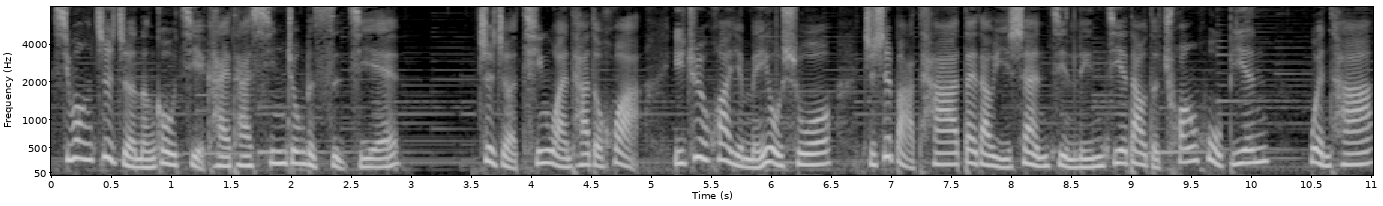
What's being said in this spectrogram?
希望智者能够解开他心中的死结。智者听完他的话，一句话也没有说，只是把他带到一扇紧邻街道的窗户边，问他：“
